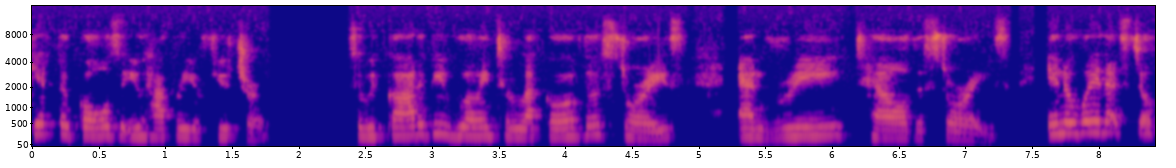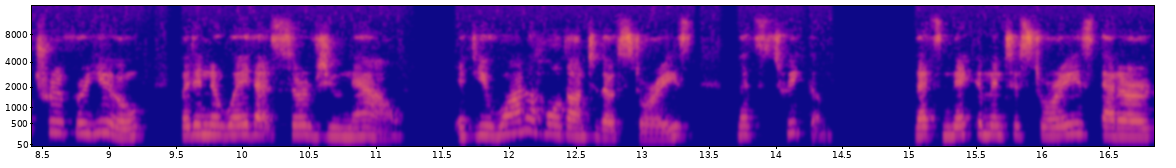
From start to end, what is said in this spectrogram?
get the goals that you have for your future. So we've got to be willing to let go of those stories and retell the stories in a way that's still true for you, but in a way that serves you now. If you want to hold on to those stories, let's tweak them. Let's make them into stories that are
